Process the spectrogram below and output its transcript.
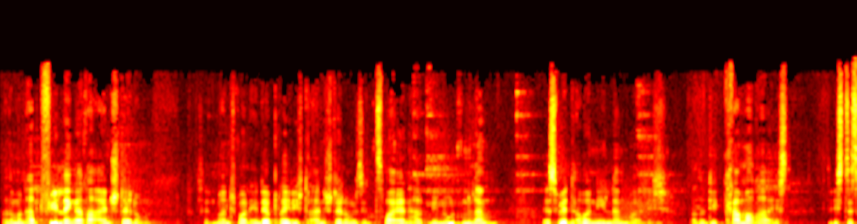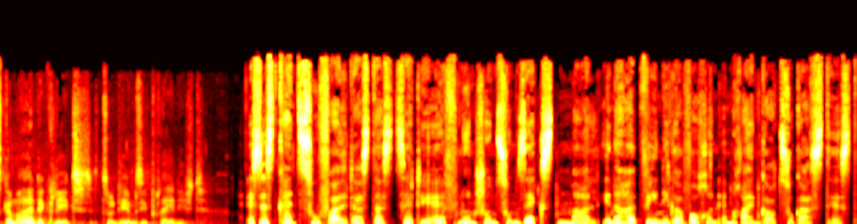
Also man hat viel längere Einstellungen sind manchmal in der Predigteinstellung sind zweieinhalb Minuten lang. Es wird aber nie langweilig. Also die Kamera ist, ist das Gemeindeglied, zu dem sie predigt. Es ist kein Zufall, dass das ZDF nun schon zum sechsten Mal innerhalb weniger Wochen im Rheingau zu Gast ist.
